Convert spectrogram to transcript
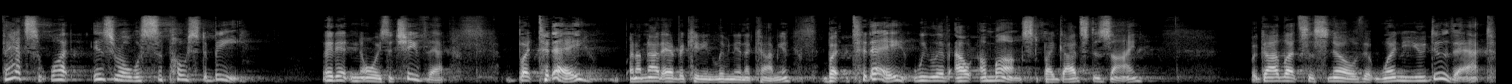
That's what Israel was supposed to be. They didn't always achieve that. But today, and I'm not advocating living in a commune, but today we live out amongst by God's design. But God lets us know that when you do that,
